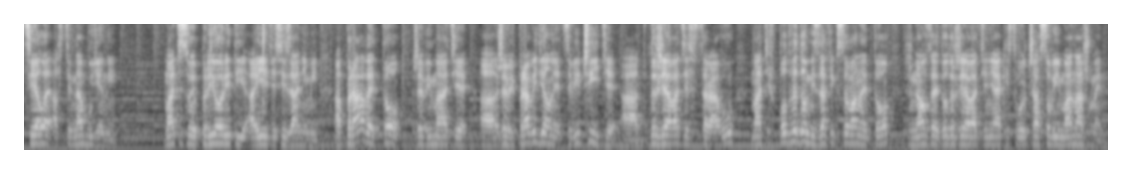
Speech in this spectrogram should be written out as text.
ciele a ste nabudení máte svoje priority a idete si za nimi. A práve to, že vy máte, že vy pravidelne cvičíte a dodržiavate stravu, máte v podvedomí zafixované to, že naozaj dodržiavate nejaký svoj časový manažment.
